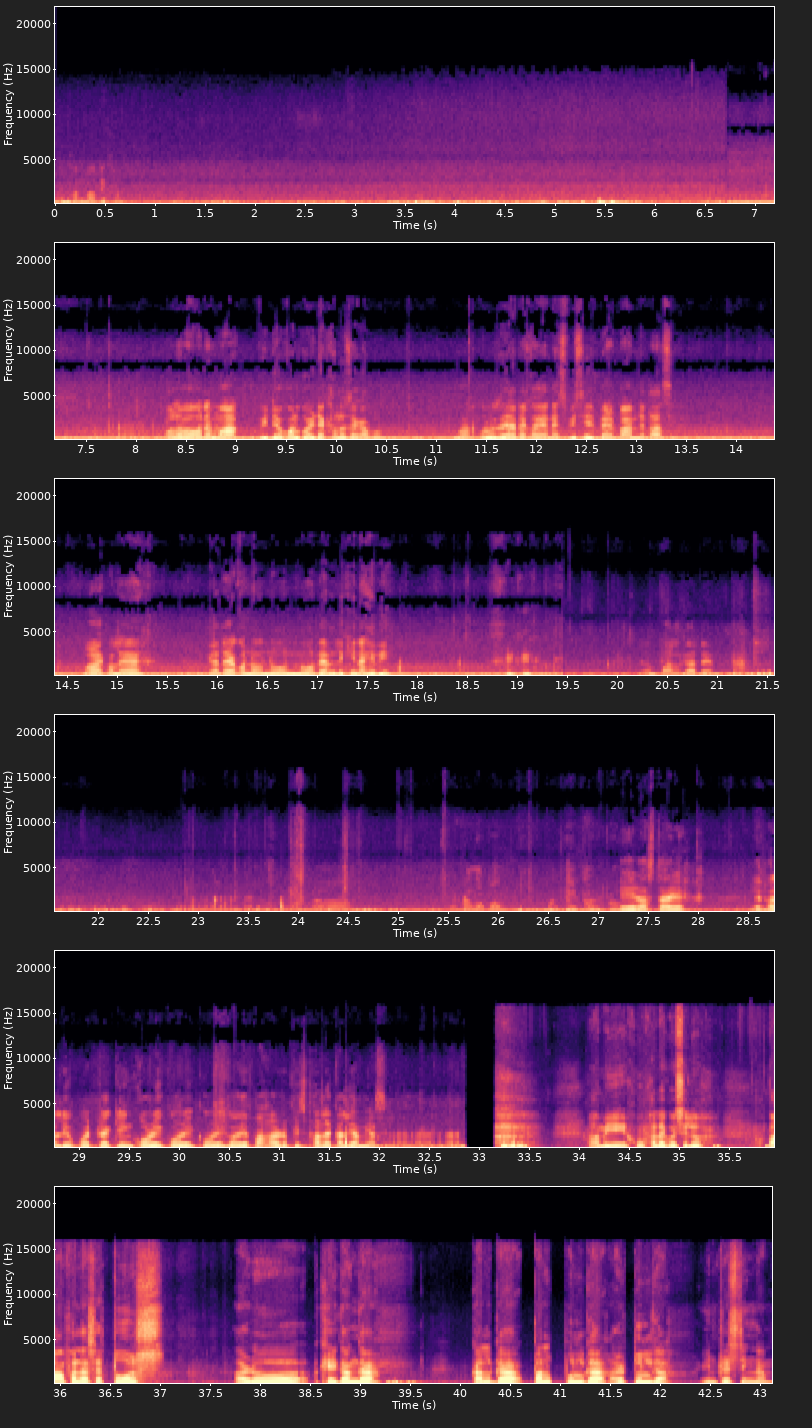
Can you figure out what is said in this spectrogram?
এইখন নদীখন অলপ আগতে মাক ভিডিঅ' কল কৰি দেখালোঁ জেগাবোৰ মাক ক'লোঁ যে ইয়াতে এন এছ পি চিৰ বান্ধ এটা আছে মায়ে ক'লে ইয়াতে আকৌ ন' ডেম লিখি নাহিবি পালগা ডেম দেখা নাপাম বাকী তাৰটো এই ৰাস্তাই এইফালে ওপৰত ট্ৰেকিং কৰি কৰি কৰি গৈ পাহাৰটোৰ পিছফালে কালি আমি আছিলোঁ। আমি সোঁফালে গৈছিলোঁ। বাওঁফালে আছে ট'চ আৰু ক্ষীৰগংগা কালগা পাল পুলগা আৰু তুলগা। ইণ্টাৰেষ্টিং নাম।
